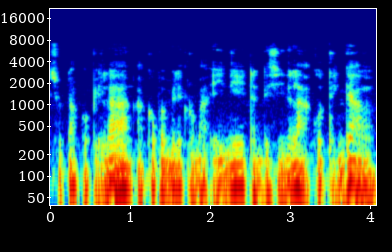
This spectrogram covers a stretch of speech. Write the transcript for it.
Sudah aku bilang, aku pemilik rumah ini dan di sinilah aku tinggal.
